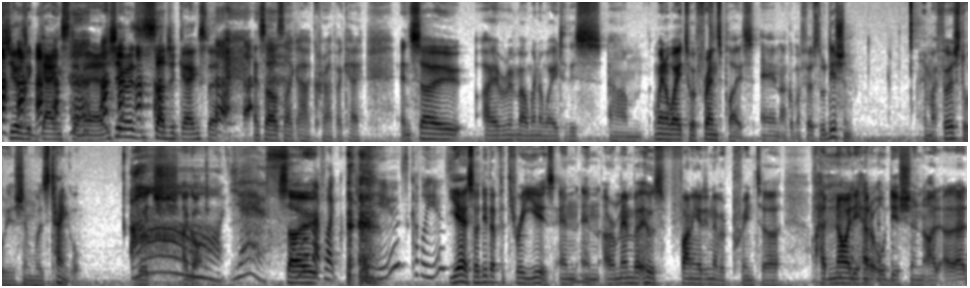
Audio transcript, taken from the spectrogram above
She, she was a gangster, man. She was such a gangster. And so I was like, oh, crap, okay. And so I remember I went away to this, um, went away to a friend's place and I got my first audition. And my first audition was Tangle, which I got. Ah, Yes. So- that for like three years, couple of years. Yeah, so I did that for three years, and, and I remember it was funny. I didn't have a printer. I had no idea how to audition. I, I,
